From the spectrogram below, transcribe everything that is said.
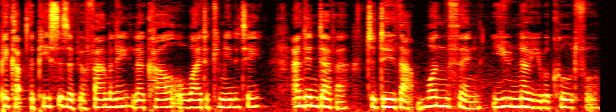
Pick up the pieces of your family, locale, or wider community, and endeavour to do that one thing you know you were called for.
